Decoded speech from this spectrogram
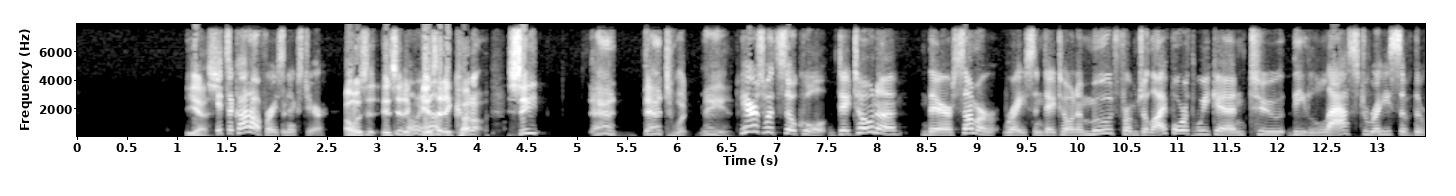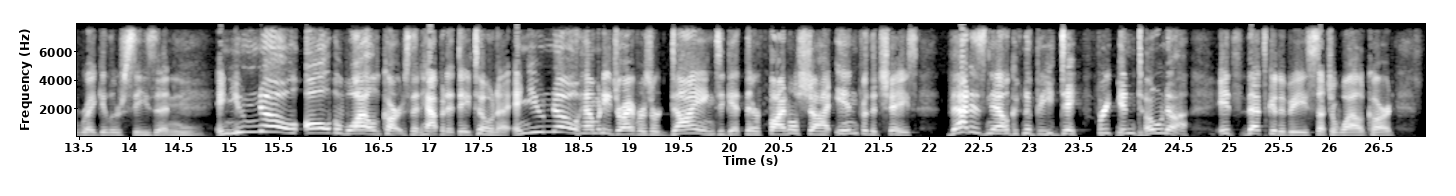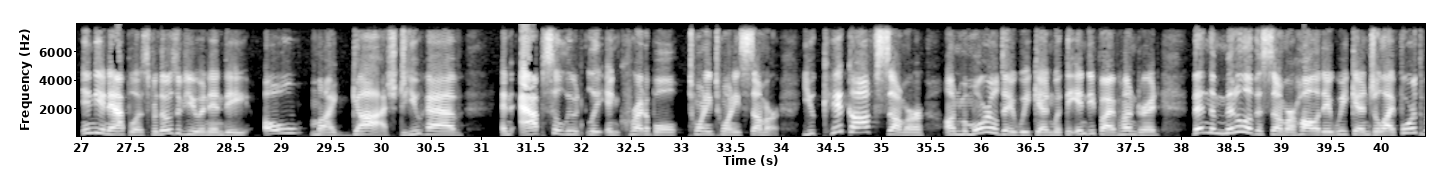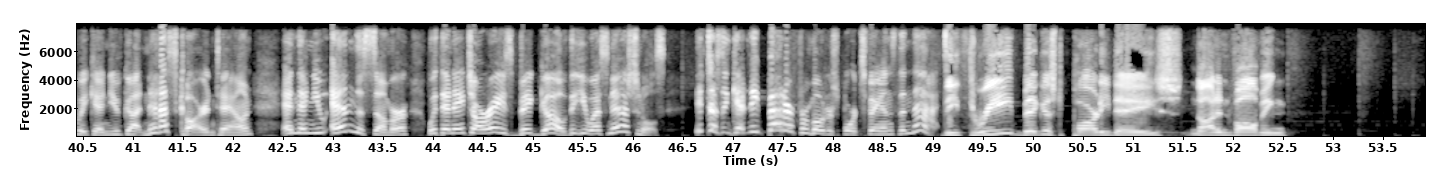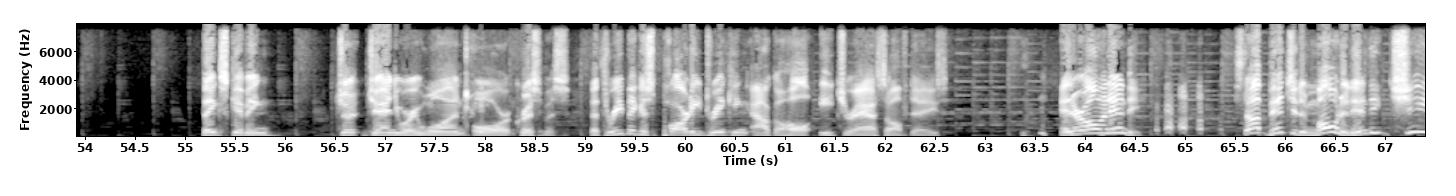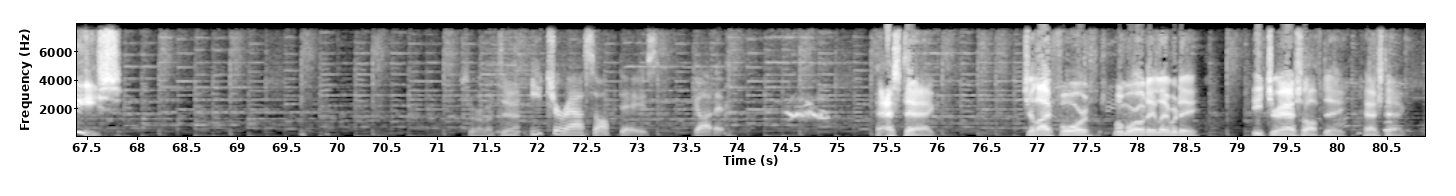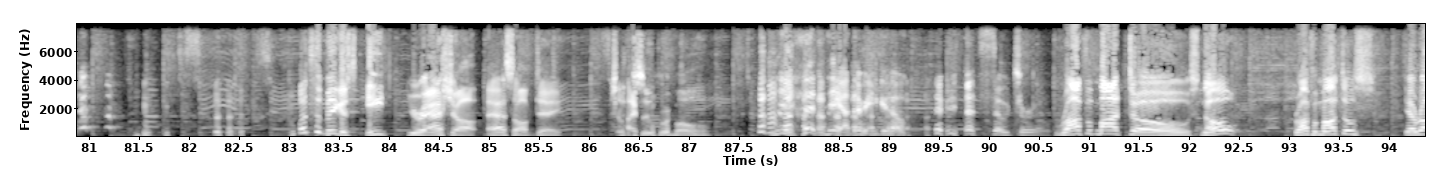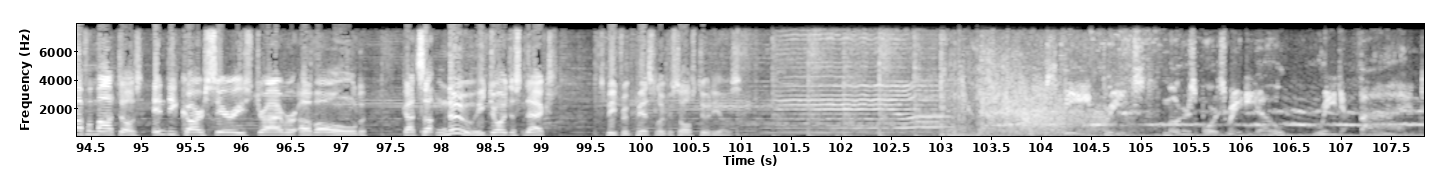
Yes. It's a cutoff race next year. Oh, is it? Is it? A, Oh, Is it a cutoff? See, that that's what man. Here's what's so cool. Daytona, their summer race in Daytona, moved from July 4th weekend to the last race of the regular season. And you know all the wild cards that happen at Daytona, and you know how many drivers are dying to get their final shot in for the chase. That is now going to be Day freaking Tona. It's that's going to be such a wild card. Indianapolis, for those of you in Indy, oh my gosh, do you have an absolutely incredible 2020 summer. You kick off summer on Memorial Day weekend with the Indy 500. Then the middle of the summer holiday weekend, July 4th weekend, you've got NASCAR in town, and then you end the summer with NHRA's Big Go, the U.S. Nationals. It doesn't get any better for motorsports fans than that. The three biggest party days, not involving Thanksgiving, J- January 1, or Christmas. The three biggest party, drinking, alcohol, eat your ass off days. And they're all in Indy. Stop bitching and moaning, Indy. Jeez. Sorry about that. Eat your ass off days. Got it. Hashtag July 4th, Memorial Day, Labor Day. Eat your ass off day. Hashtag. What's the biggest eat your ass off ass off day? July Super Bowl. yeah, yeah, there you go. That's so true. Rafa Matos. No? Rafa Matos? Yeah, Rafa Matos, IndyCar Series driver of old, got something new. He joins us next. Speed Freak Pits, Lucas Oil Studios. Speed Freaks, Motorsports Radio, redefined.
